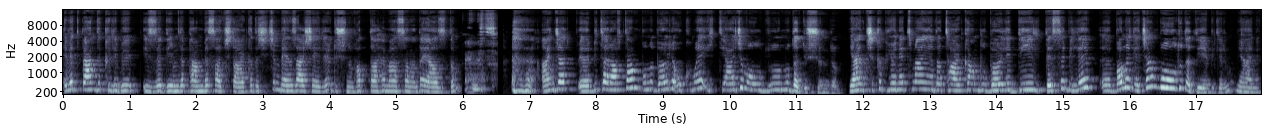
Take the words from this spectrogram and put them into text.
Evet ben de klibi izlediğimde pembe saçlı arkadaş için benzer şeyleri düşündüm. Hatta hemen sana da yazdım. Evet. Ancak e, bir taraftan bunu böyle okumaya ihtiyacım olduğunu da düşündüm. Yani çıkıp yönetmen ya da Tarkan bu böyle değil dese bile e, bana geçen bu oldu da diyebilirim. Yani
